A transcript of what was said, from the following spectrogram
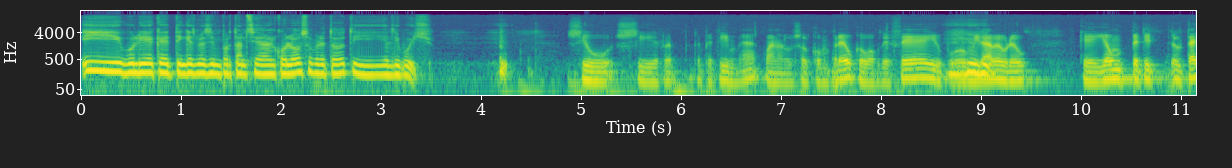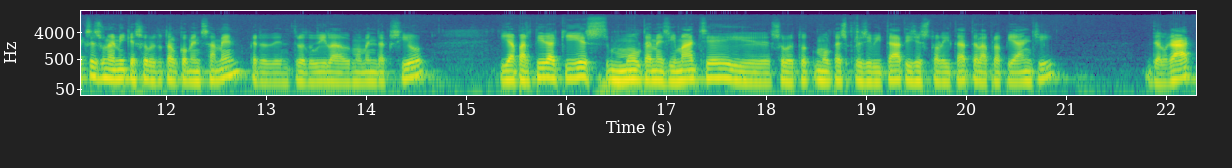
i volia que tingués més importància el color, sobretot, i el dibuix. si, ho, si re- repetim, eh, quan els el compreu, que ho heu de fer i ho podeu mirar, veureu que hi ha un petit... El text és una mica sobretot al començament, per introduir el moment d'acció, i a partir d'aquí és molta més imatge i sobretot molta expressivitat i gestualitat de la pròpia Angie, del gat,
